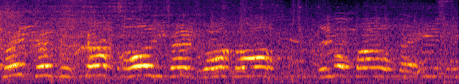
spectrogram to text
Train comes to stop, all you guys walk off, single file to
